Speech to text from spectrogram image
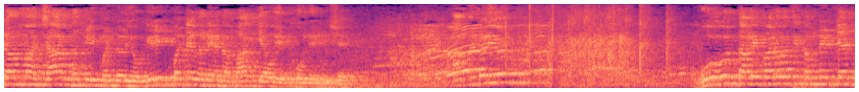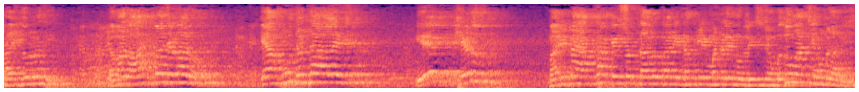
ગામમાં ચાર નકલી મંડળીઓ, કિરીટ પટેલ અને એના ભાગ્યાઓએ ખોલેલી છે. આ મંડળીઓ હો તાળી પાડવાથી તમને ક્યાંય ફાયદો નથી. તમારા હાથમાં જગાડો કે આ શું ધંધા હાલે છે? એક ખેડૂત મારી પાસે આખા કેશોદ તાલુકાની નકલી મંડળીનું લિસ્ટ છે બધું વાંચી સંભળાવીશ.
